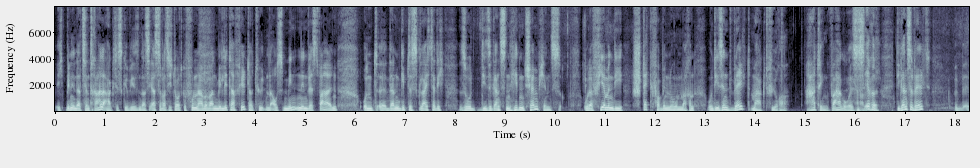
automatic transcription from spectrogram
Ich bin in der Zentralarktis gewesen. Das erste, was ich dort gefunden habe, waren Melitta-Filtertüten aus Minden in Westfalen. Und äh, dann gibt es gleichzeitig so diese ganzen Hidden Champions oder Firmen, die Steckverbindungen machen und die sind Weltmarktführer. Harting, Vago, es ist irre. Die ganze Welt äh,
